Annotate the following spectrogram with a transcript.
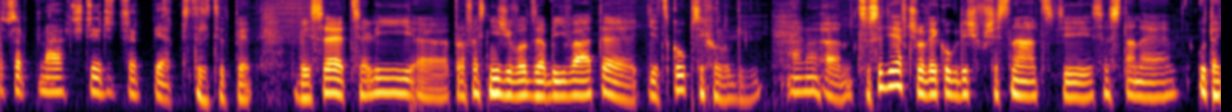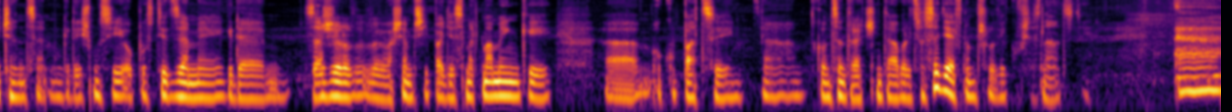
srpna 45. 45. Vy se celý uh, profesní život zabýváte dětskou psychologií. Ano. Co se děje v člověku, když v 16 se stane utečencem, když musí opustit zemi, kde zažil ve vašem případě smrt maminky, okupaci, koncentrační tábory. Co se děje v tom člověku v 16? Uh,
